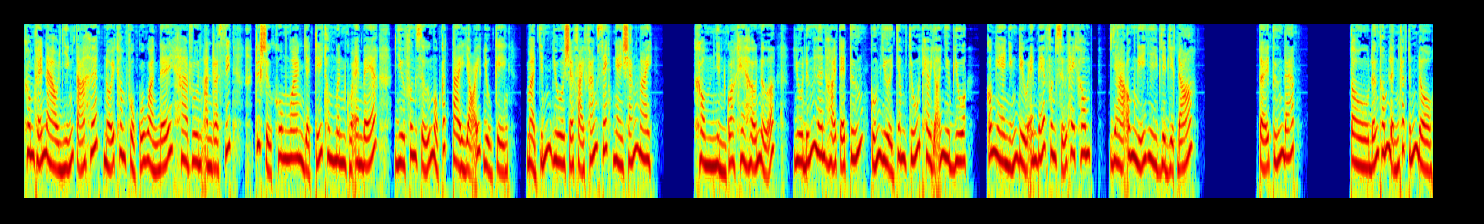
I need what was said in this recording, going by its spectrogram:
Không thể nào diễn tả hết nỗi khâm phục của hoàng đế Harun al-Rashid trước sự khôn ngoan và trí thông minh của em bé, vừa phân xử một cách tài giỏi vụ kiện mà chính vua sẽ phải phán xét ngay sáng mai. Không nhìn qua khe hở nữa, vua đứng lên hỏi tể tướng cũng vừa chăm chú theo dõi như vua, có nghe những điều em bé phân xử hay không, và ông nghĩ gì về việc đó. Tể tướng đáp, Tàu đấng thống lĩnh các tín đồ,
